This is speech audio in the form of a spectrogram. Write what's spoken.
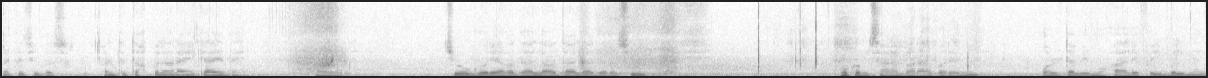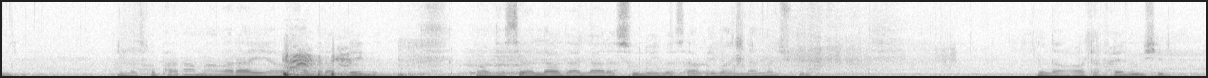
ځکه چې بس هلته ته خپله رایې کایې دی او چې وګورې هغه د الله او د الله د رسول حکم سره برابر وي الټه وي مخالف وي بل نه وي بس خو په ارامه هغه رایې هغه خبره پرېږده او چې څه الله او د الله رسول وي بس هغې باندې عمل شروع نو دا غټه فایده وشي د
